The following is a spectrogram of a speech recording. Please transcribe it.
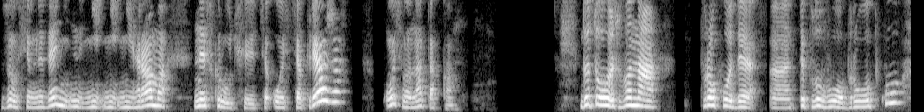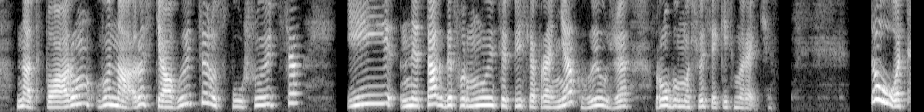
зовсім ніде ні, ні, ні, ні грама не скручується. Ось ця пряжа, ось вона така. До того ж, вона проходить е, теплову обробку над паром, вона розтягується, розпушується і не так деформується після прання, коли вже робимо щось, якісь ми речі. То от,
